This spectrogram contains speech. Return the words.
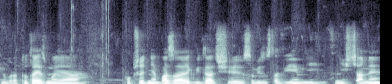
Dobra, tutaj jest moja poprzednia baza, jak widać y, sobie zostawiłem w niej ściany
